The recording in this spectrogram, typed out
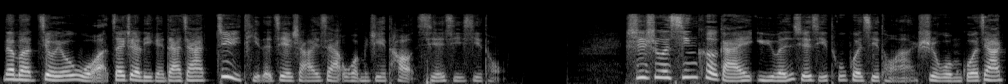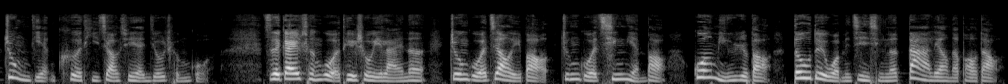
那么就由我在这里给大家具体的介绍一下我们这套学习系统。师说新课改语文学习突破系统啊，是我们国家重点课题教学研究成果。自该成果推出以来呢，中国教育报、中国青年报、光明日报都对我们进行了大量的报道，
